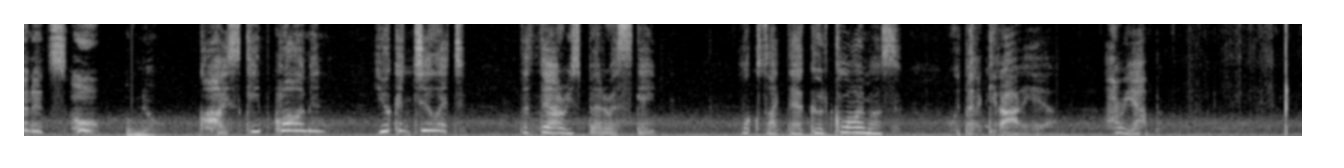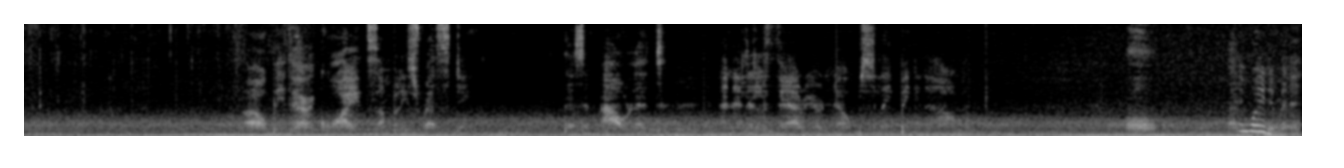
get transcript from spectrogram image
And it's oh no. Guys, You can do it. The fairies better escape. Looks like they're good climbers. We better get out of here. Hurry up. Oh, be very quiet. Somebody's resting. There's an owlet and a little fairy or gnome sleeping in a hammock. Oh, hey, wait a minute.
